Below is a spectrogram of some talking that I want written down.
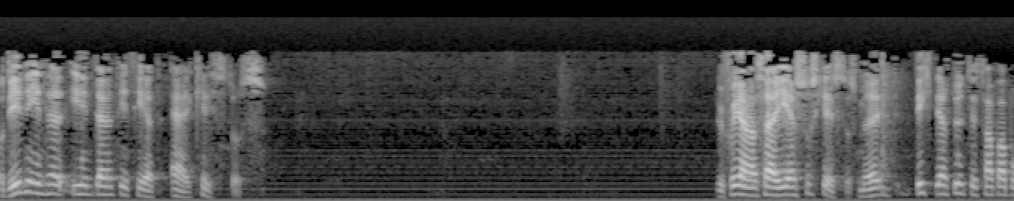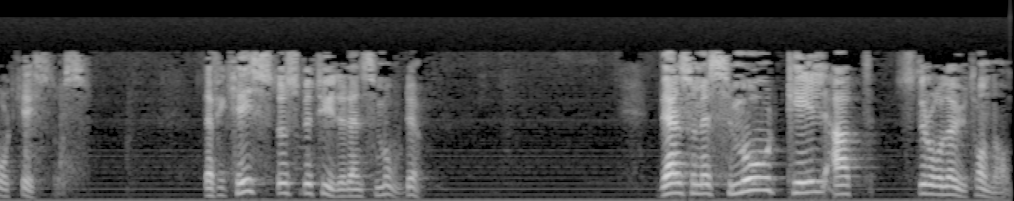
och din identitet är Kristus. Du får gärna säga Jesus Kristus men det är viktigt att du inte tappar bort Kristus. Därför Kristus betyder den smorde den som är smord till att stråla ut honom.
